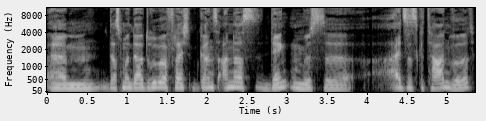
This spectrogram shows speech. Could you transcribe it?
ähm, dass man darüber vielleicht ganz anders denken müsste, als es getan wird.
